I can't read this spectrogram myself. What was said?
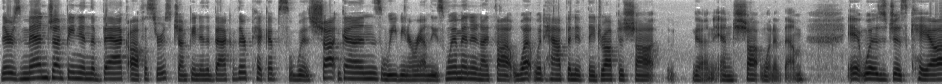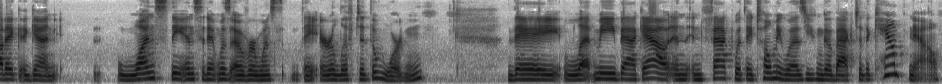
there's men jumping in the back, officers jumping in the back of their pickups with shotguns, weaving around these women. And I thought, what would happen if they dropped a shotgun and shot one of them? It was just chaotic. Again, once the incident was over, once they airlifted the warden, they let me back out. And in fact, what they told me was, you can go back to the camp now.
